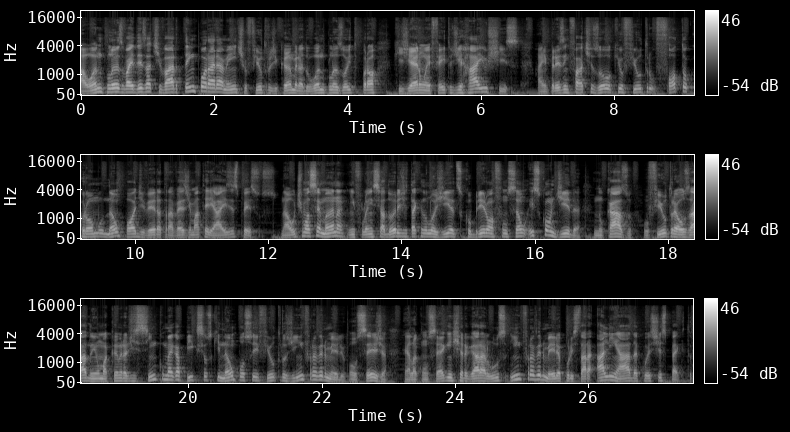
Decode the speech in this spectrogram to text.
A OnePlus vai desativar temporariamente o filtro de câmera do OnePlus 8 Pro, que gera um efeito de raio-x. A empresa enfatizou que o filtro fotocromo não pode ver através de materiais espessos. Na última semana, influenciadores de tecnologia descobriram a função escondida. No caso, o filtro é usado em uma câmera de 5 megapixels que não possui filtros de infravermelho, ou seja, ela consegue enxergar a luz infravermelha por estar alinhada com este espectro.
